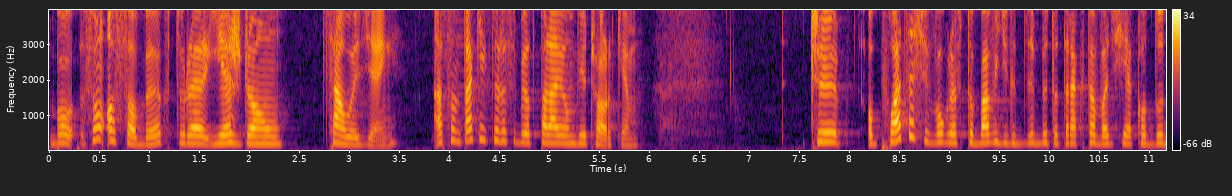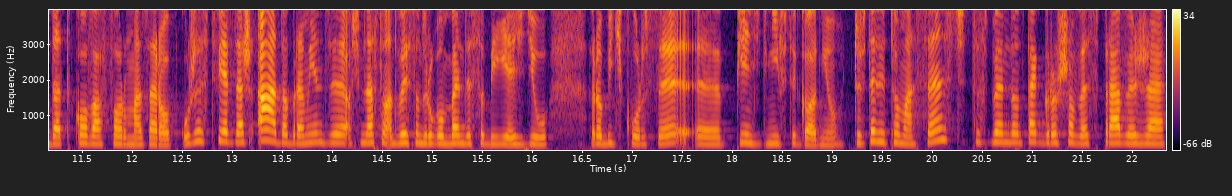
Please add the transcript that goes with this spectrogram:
bo są osoby, które jeżdżą cały dzień, a są takie, które sobie odpalają wieczorkiem. Czy opłaca się w ogóle w to bawić, gdyby to traktować jako dodatkowa forma zarobku, że stwierdzasz, a dobra, między 18 a 22 będę sobie jeździł robić kursy 5 dni w tygodniu. Czy wtedy to ma sens, czy to będą tak groszowe sprawy, że,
